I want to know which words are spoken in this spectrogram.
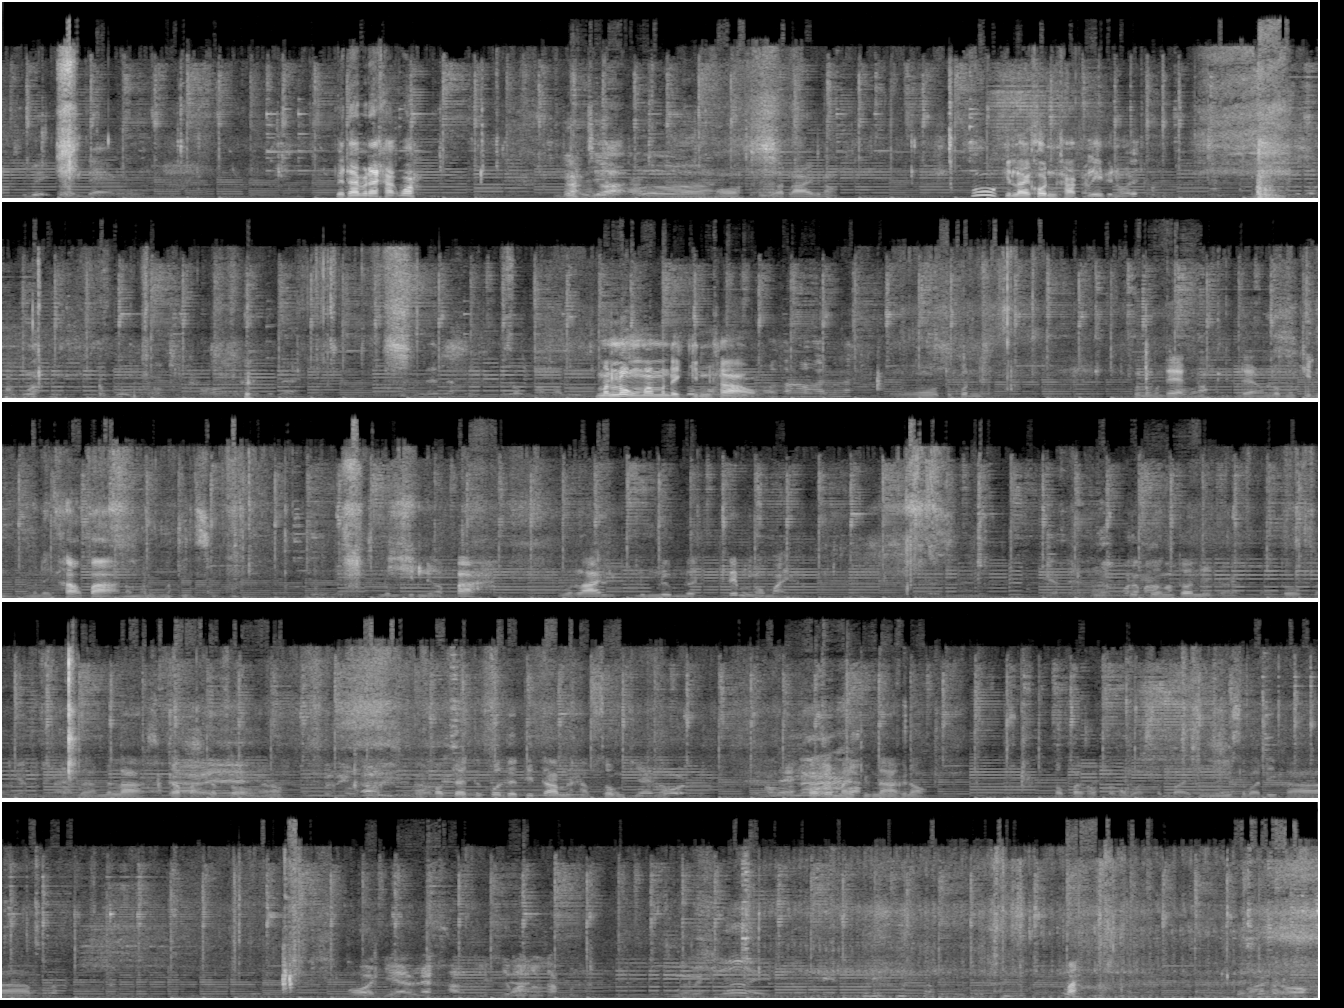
สิเบกแดงไปได้ไปได้คักวะเจ้าเอออ๋อสุดยอดร้ายพี่น้องโอ้กินหลายคนคักรีพี่น้อย มันลงมามันได้กินข้าว โอ้ทุกคนเนี่ยคนหมูแดงเนาะหมูแดงลงมากินมันได้ข้าวป่าเนาะมันลงมากินสิลงมากินเนื้อป่าตัวร้ายลืมๆเลยเต็มเงาใหม่ครับอะทุกคนตอนนี้ก็มาโต้กันเอาละเวลาสกับบ่ายกับสองแล้วเนาะอะขอบใจทุกคนที่ติดตามนะครับส่งคลิปเนาะพอกันใหม่คลิปหน้าพี่น้อง ต่อไปเขาฝากคำว่าสบายดีสวัสดีครับโอ้ยแย่แล้วขาดเดี๋ยวมาโทรศัพท์คุณเมื่อไหมเลยเป็นไม่ออก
